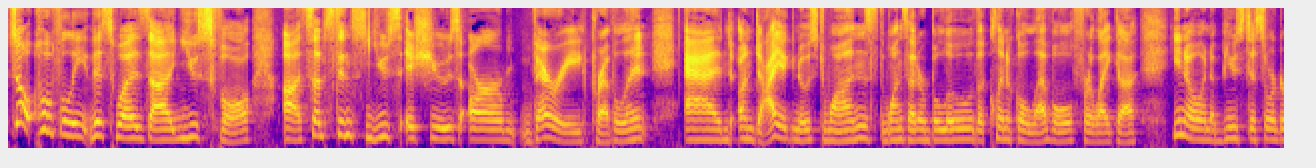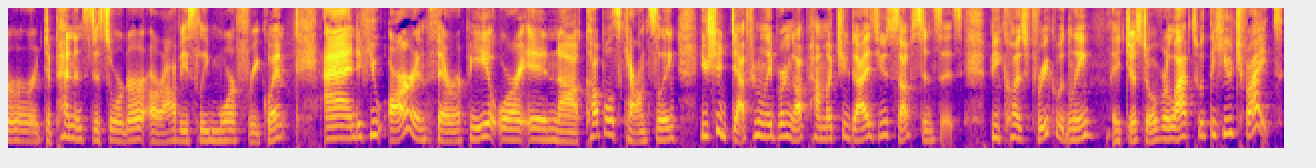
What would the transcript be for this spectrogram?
So hopefully this was uh, useful. Uh, substance use issues are very prevalent and undiagnosed ones, the ones that are below the clinical level for like a, you know, an abuse disorder or a dependence disorder are obviously more frequent. And if you are in therapy or in uh, couples counseling, you should definitely bring up how much you guys use substances because frequently it just overlaps with the huge fights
